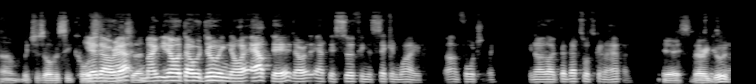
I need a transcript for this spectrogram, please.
um, which is obviously caused yeah, they were out, mate. You know what they were doing? They were out there. They were out there surfing the second wave. Unfortunately, you know, like that, that's what's going to happen. Yes, very That's good,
